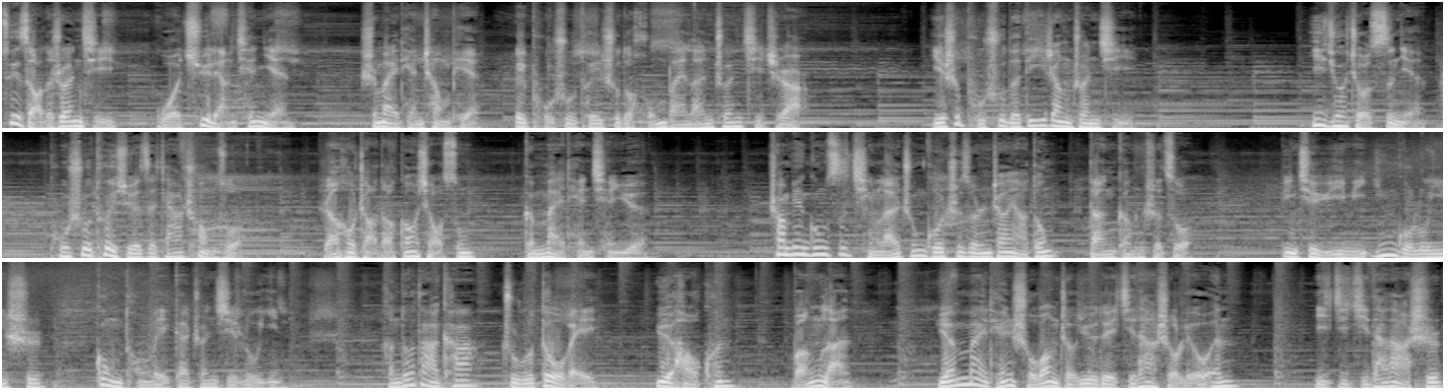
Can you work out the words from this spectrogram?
最早的专辑《我去两千年》是麦田唱片为朴树推出的红白蓝专辑之二，也是朴树的第一张专辑。一九九四年，朴树退学在家创作，然后找到高晓松跟麦田签约，唱片公司请来中国制作人张亚东担纲制作，并且与一名英国录音师共同为该专辑录音。很多大咖诸如窦唯、岳浩坤、王兰、原麦田守望者乐队吉他手刘恩，以及吉他大师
